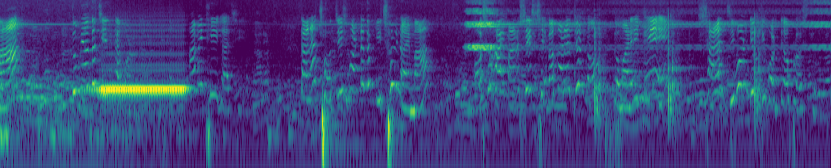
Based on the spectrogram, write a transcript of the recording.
মা তুমি অত চিন্তা করো আমি ঠিক আছি। টানা ছত্রিশ ঘণ্টা তো কিছুই নয় মা। অসহায় মানুষের সেবা করার জন্য তোমার এই মেয়ে সারা জীবন ডিউটি করতেও প্রস্তুত।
